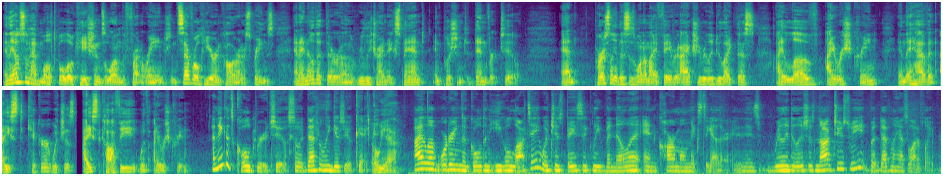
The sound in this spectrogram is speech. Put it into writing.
And they also have multiple locations along the Front Range and several here in Colorado Springs. And I know that they're uh, really trying to expand and push into Denver too. And Personally, this is one of my favorite. I actually really do like this. I love Irish cream, and they have an iced kicker, which is iced coffee with Irish cream. I think it's cold brew too, so it definitely gives you a kick. Oh, yeah. I love ordering the Golden Eagle latte, which is basically vanilla and caramel mixed together. It is really delicious, not too sweet, but definitely has a lot of flavor.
